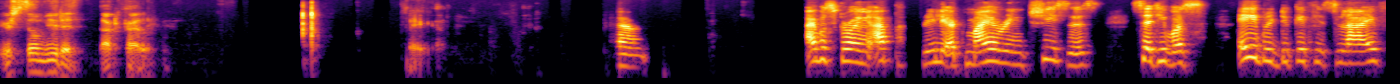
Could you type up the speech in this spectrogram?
You're still muted, Dr. Kylie. There you go. Um, I was growing up really admiring Jesus, said he was able to give his life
